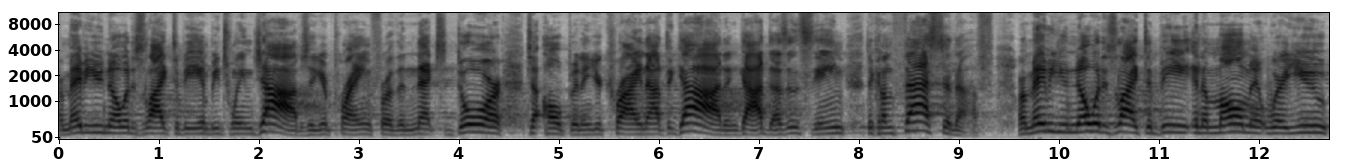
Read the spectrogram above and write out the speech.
Or maybe you know what it's like to be in between jobs and you're praying for the next door to open and you're crying out to God and God doesn't seem to come fast enough. Or maybe you know what it's like to be in a moment where you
